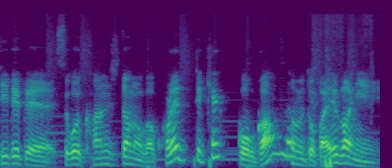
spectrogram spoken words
聞いててすごい感じたのがこれって結構ガンダムとかエヴァに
